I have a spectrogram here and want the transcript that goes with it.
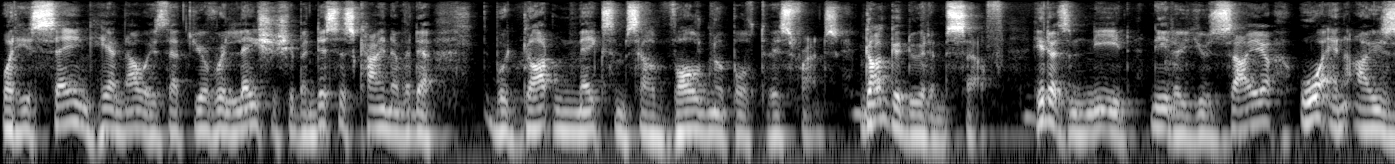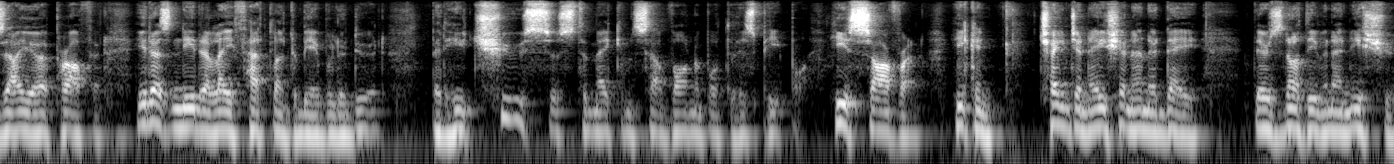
What he's saying here now is that your relationship, and this is kind of where God makes himself vulnerable to his friends. God could do it himself. He doesn't need neither Uzziah or an Isaiah prophet. He doesn't need a Leif Hetland to be able to do it. But he chooses to make himself vulnerable to his people. He is sovereign. He can change a nation in a day. There's not even an issue.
